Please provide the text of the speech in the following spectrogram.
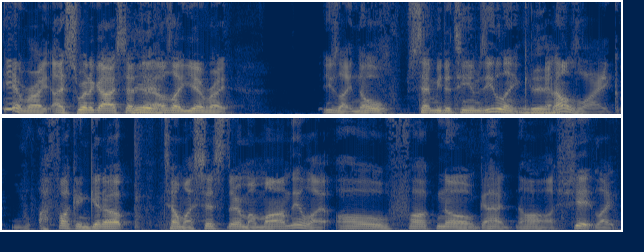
yeah, right. I swear to God, I said that. I was like, yeah, right. He's like, no, sent me the TMZ link, Yeah. and I was like, I fucking get up, tell my sister and my mom. They're like, oh fuck no, God, oh shit, like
